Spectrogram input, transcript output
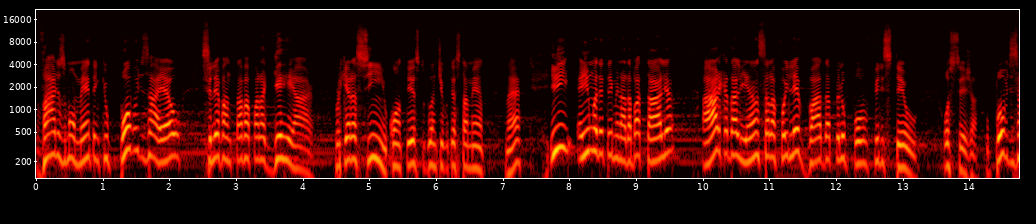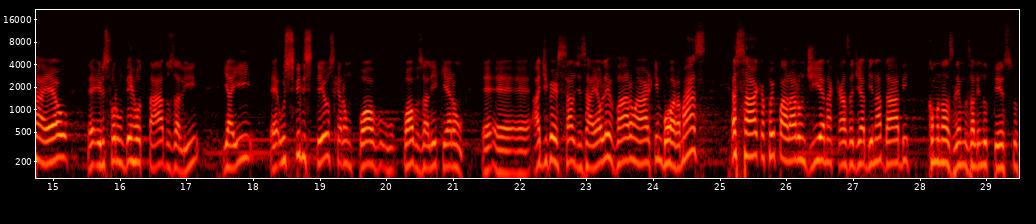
vários momentos em que o povo de Israel se levantava para guerrear, porque era assim o contexto do Antigo Testamento. Né? E em uma determinada batalha, a arca da aliança ela foi levada pelo povo filisteu, ou seja, o povo de Israel, é, eles foram derrotados ali, e aí é, os filisteus, que eram povo, povos ali que eram é, é, é, adversários de Israel, levaram a arca embora, mas essa arca foi parar um dia na casa de Abinadab, como nós lemos ali no texto,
